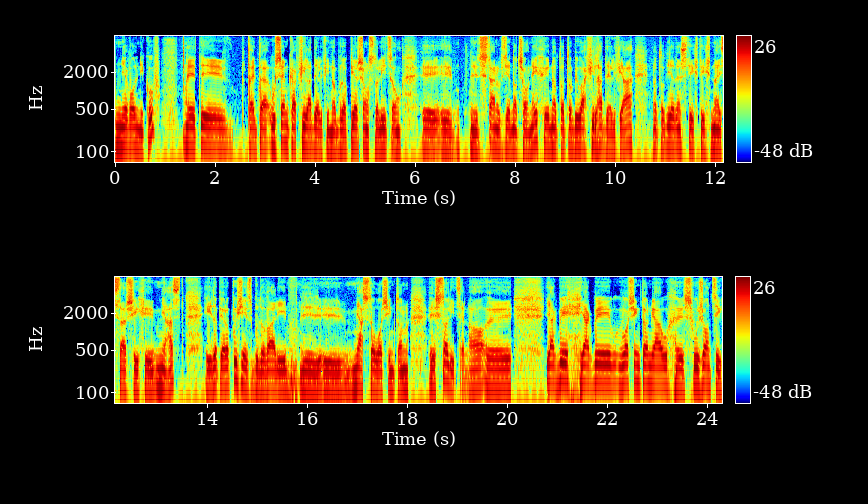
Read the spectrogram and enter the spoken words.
niewolników était ta, ta ósemka w Filadelfii, no bo pierwszą stolicą y, y, Stanów Zjednoczonych, no to to była Filadelfia, no to jeden z tych, tych najstarszych y, miast i dopiero później zbudowali miasto Washington, stolicę. No, jakby, jakby Washington miał służących,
